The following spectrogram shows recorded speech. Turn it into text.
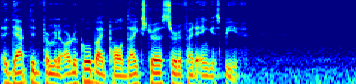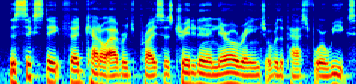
adapted from an article by Paul Dykstra, Certified Angus Beef. The six state fed cattle average price has traded in a narrow range over the past four weeks,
